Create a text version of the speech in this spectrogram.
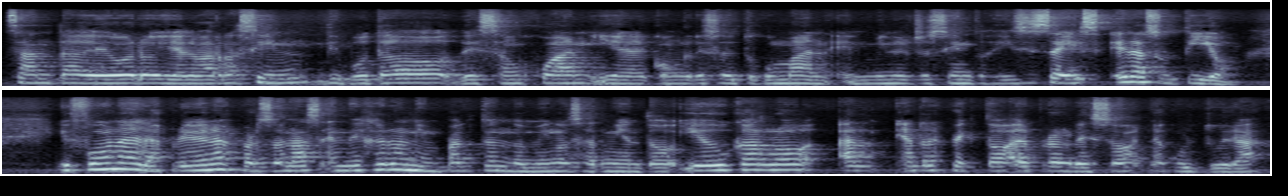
Santa de Oro y Albarracín, diputado de San Juan y en el Congreso de Tucumán en 1816, era su tío, y fue una de las primeras personas en dejar un impacto en Domingo Sarmiento y educarlo en respecto al progreso, la cultura,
